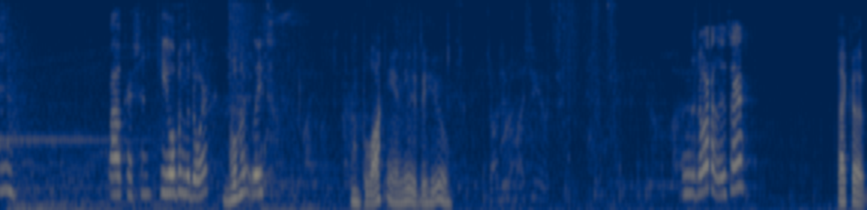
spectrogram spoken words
In. Wow, Christian. Can you open the door, What? please? I'm blocking. I needed to heal. Open the door, loser. Back up.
